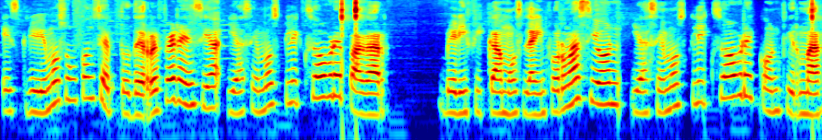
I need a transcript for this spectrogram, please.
Escribimos un concepto de referencia y hacemos clic sobre Pagar. Verificamos la información y hacemos clic sobre Confirmar.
